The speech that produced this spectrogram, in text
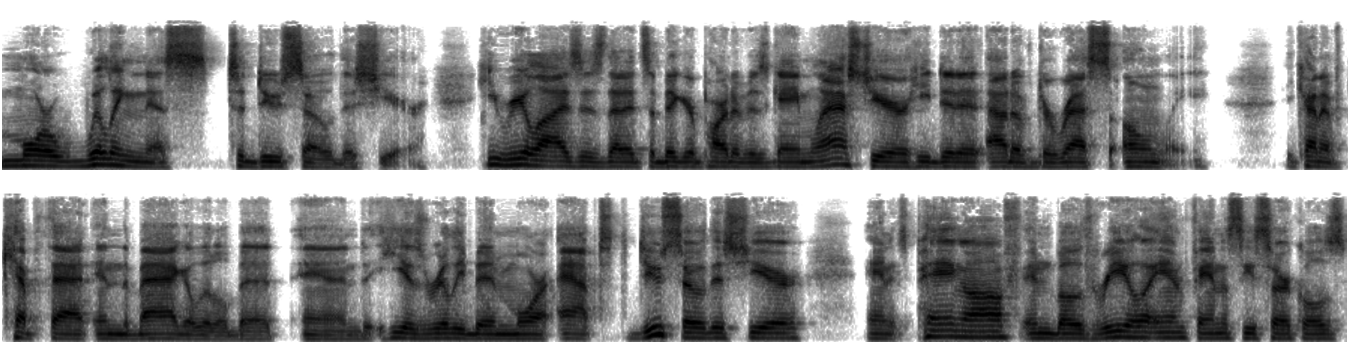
more willingness to do so this year. He realizes that it's a bigger part of his game. Last year, he did it out of duress only. He kind of kept that in the bag a little bit, and he has really been more apt to do so this year. And it's paying off in both real and fantasy circles.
